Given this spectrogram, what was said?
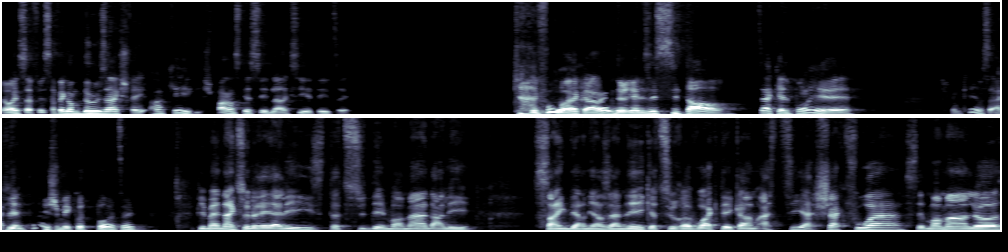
ouais, ça fait, ça fait comme deux ans que je fais OK, je pense que c'est de l'anxiété. C'est fou, hein, quand même, de réaliser si tard. À quel point. Euh, je comme, à quel point je m'écoute pas, tu sais. Puis maintenant que tu le réalises, as-tu des moments dans les. cinq dernières années, que tu revois que tu es comme Asti, à chaque fois, ces moments-là,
